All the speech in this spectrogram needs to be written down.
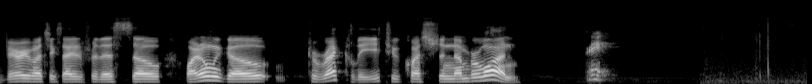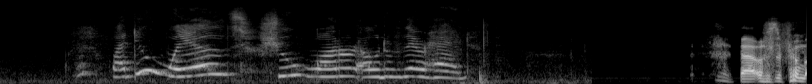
Very much excited for this. So why don't we go directly to question number one? Great. Why do whales shoot water out of their head? That was from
